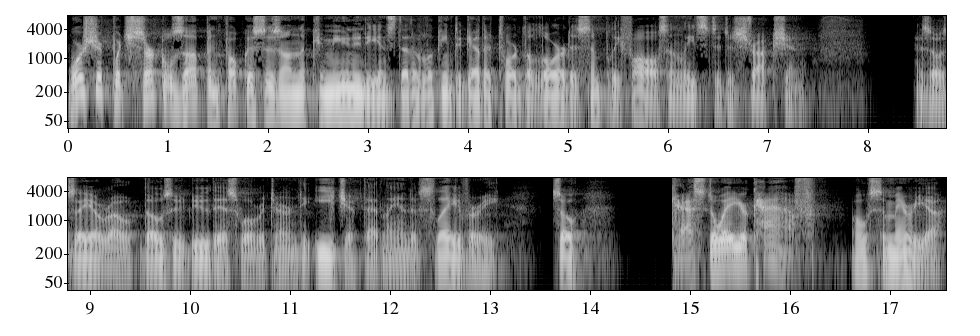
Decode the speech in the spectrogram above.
Worship which circles up and focuses on the community instead of looking together toward the Lord is simply false and leads to destruction. As Hosea wrote, those who do this will return to Egypt, that land of slavery. So cast away your calf, O Samaria.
